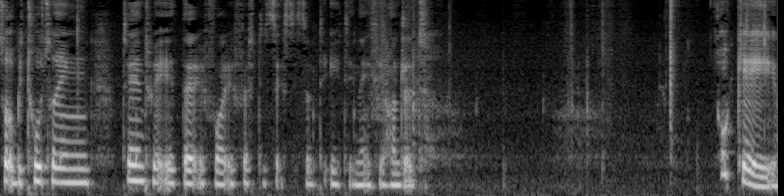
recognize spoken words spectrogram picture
so it'll be totaling 10, 20, 30, 40, 50, 60, 70, 80, 90, 100. Okay.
